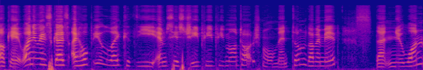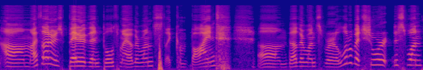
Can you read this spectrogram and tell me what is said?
Okay, well, anyways, guys, I hope you like the MCSG PvP montage, Momentum, that I made. That new one. Um, I thought it was better than both my other ones, like, combined. um, the other ones were a little bit short. This one,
